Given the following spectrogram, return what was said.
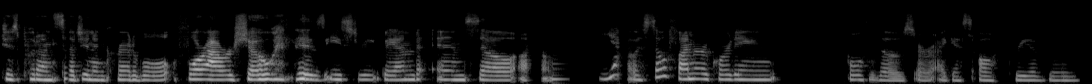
just put on such an incredible four hour show with his E Street band. And so, um, yeah, it was so fun recording both of those, or I guess all three of those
